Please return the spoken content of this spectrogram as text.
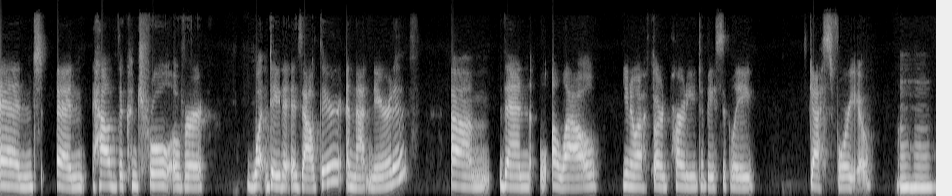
and and have the control over what data is out there and that narrative um, then allow you know a third party to basically guess for you mm-hmm.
